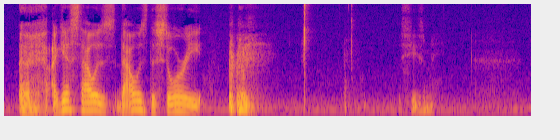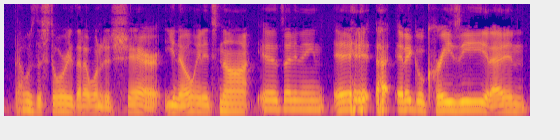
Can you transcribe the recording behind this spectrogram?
I guess that was that was the story excuse me that was the story that I wanted to share, you know, and it's not, it's anything, it, it didn't go crazy, and I didn't,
